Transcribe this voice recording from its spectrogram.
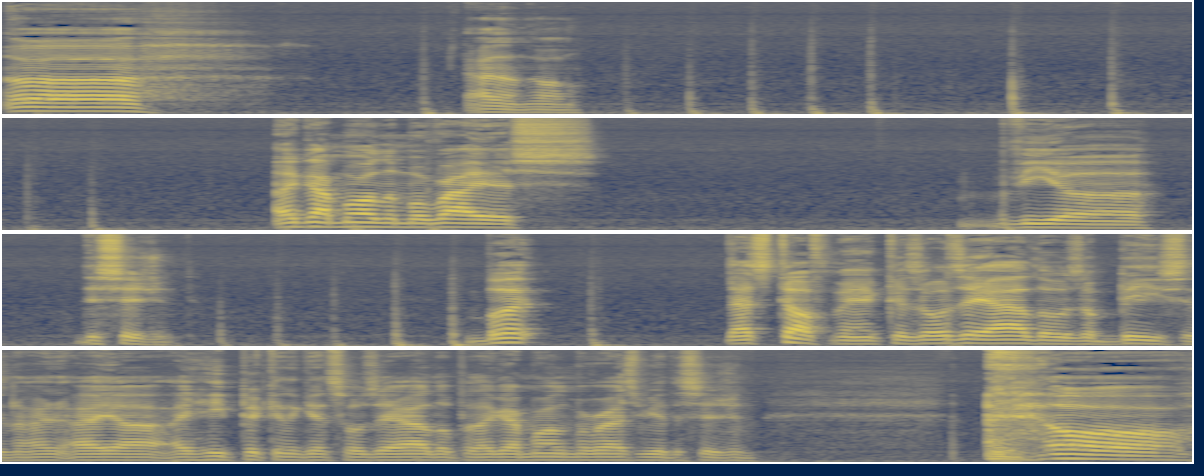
Uh, I don't know. I got Marlon Moraes via decision. But that's tough, man, because Jose Aldo is a beast, and I I uh, I hate picking against Jose Aldo, but I got Marlon Moraes via decision. oh,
